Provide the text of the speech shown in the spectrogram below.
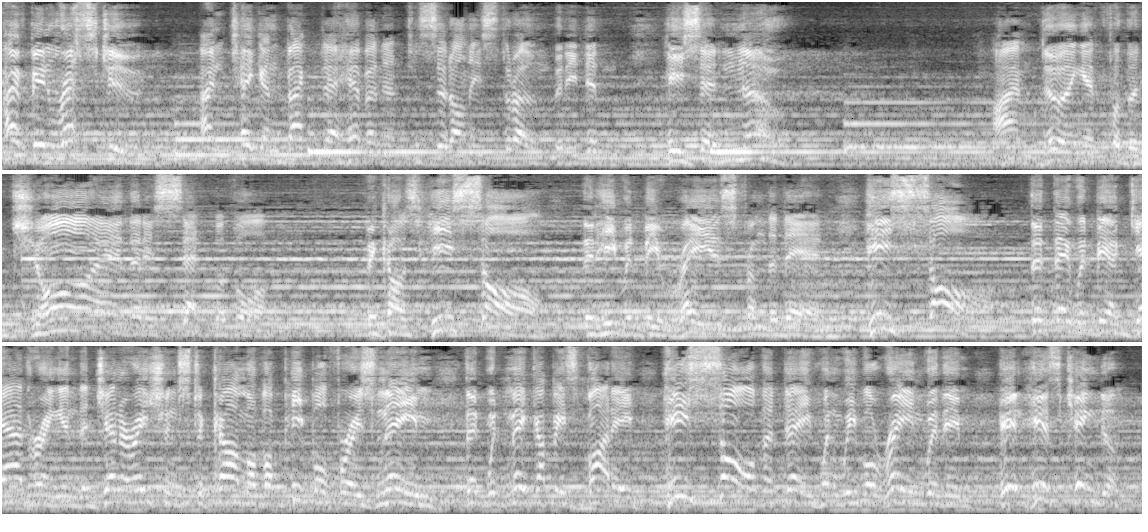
have been rescued and taken back to heaven and to sit on his throne, but he didn't. He said, No. I'm doing it for the joy that is set before me. Because he saw that he would be raised from the dead. He saw that they would be a gathering in the generations to come of a people for his name that would make up his body. He saw the day when we will reign with him in his kingdom.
